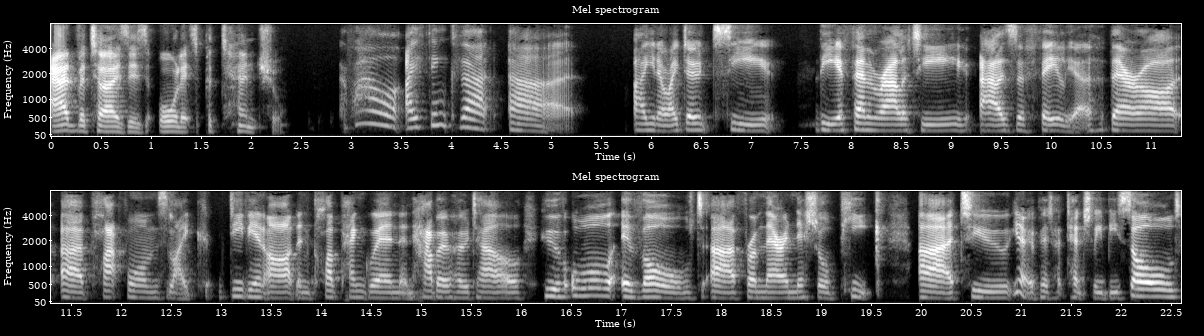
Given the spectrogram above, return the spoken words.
advertises all its potential? Well, I think that uh, uh, you know, I don't see the ephemerality as a failure. There are uh, platforms like DeviantArt and Club Penguin and Habbo Hotel who have all evolved uh, from their initial peak uh, to, you know, potentially be sold,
